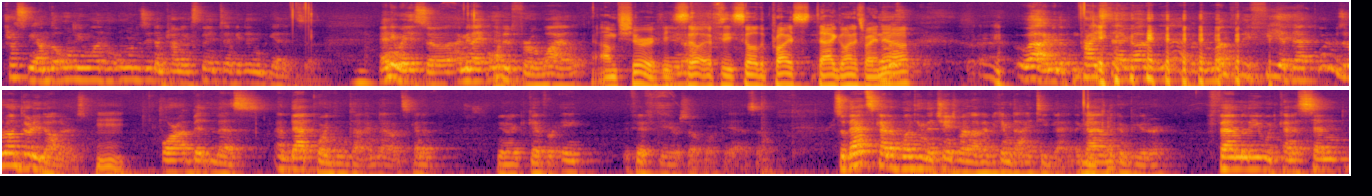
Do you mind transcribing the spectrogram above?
trust me, I'm the only one who owns it. I'm trying to explain to him, he didn't get it. So, anyway, so I mean, I owned it for a while. I'm sure if he You know. saw if he saw the price tag on it right It was- now, Well, I mean, the price tag on it, yeah, but the monthly fee at that point was around thirty dollars mm, or a bit less at that point in time. Now it's kind of, you know, you get for eight fifty or so forth. Yeah, so so that's kind of one thing that changed my life. I became the IT guy, the guy on the computer. Family would kind of send.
